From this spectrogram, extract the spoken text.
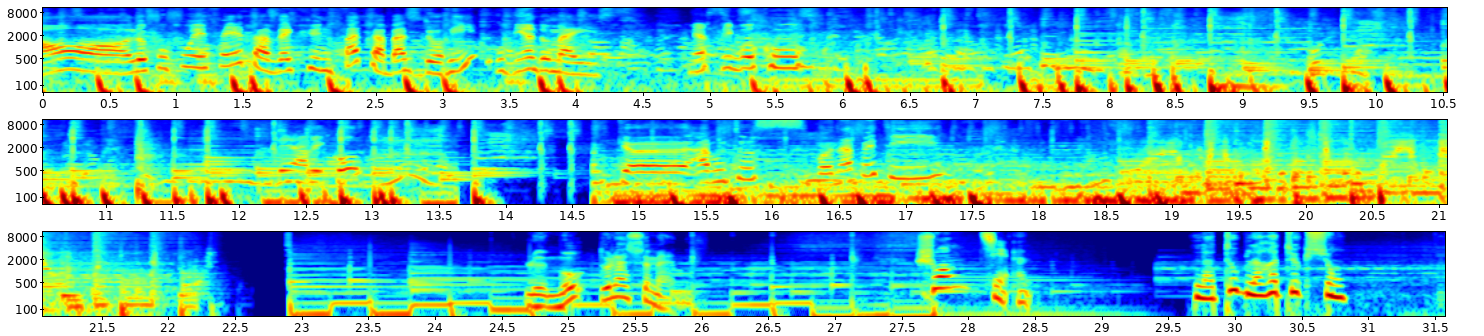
Oh, le foufou est fait avec une pâte à base de riz ou bien de maïs. Merci beaucoup. Donc, euh, à vous tous, bon appétit. Le mot de la semaine. La double réduction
